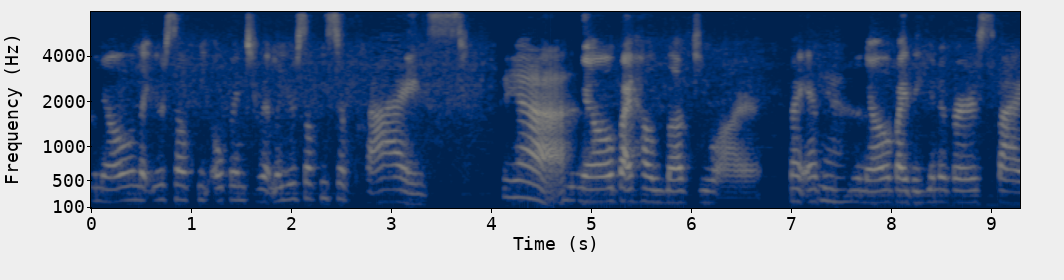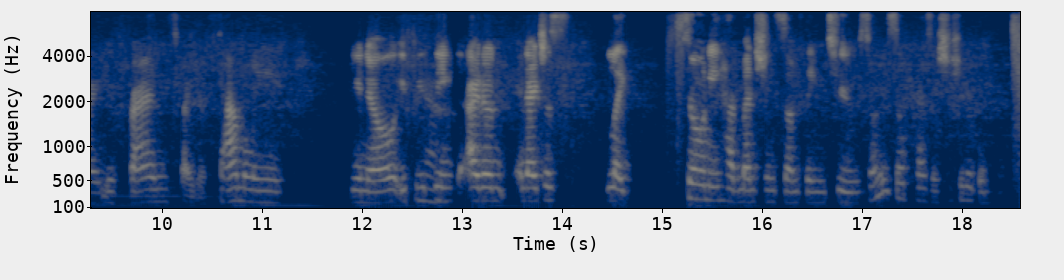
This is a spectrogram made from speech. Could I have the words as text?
You know, let yourself be open to it. Let yourself be surprised. Yeah. You know, by how loved you are, by every, yeah. you know, by the universe, by your friends, by your family. You know, if you yeah. think, I don't, and I just like Sony had mentioned something too. Sony's so present. She should have been here.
